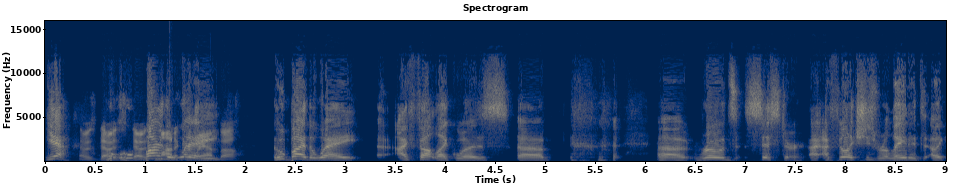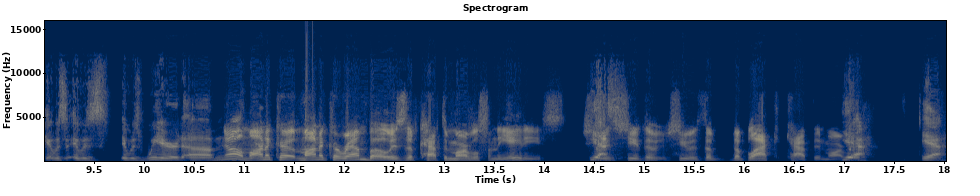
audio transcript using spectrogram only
yeah. That was that was who, that by was the Monica way, Rambeau. who by the way i felt like was uh uh rhodes sister I, I feel like she's related to like it was it was it was weird um No, Monica Monica Rambeau is the Captain Marvel from the '80s. She Yes. was she the she was the the black Captain Marvel. yeah yeah.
